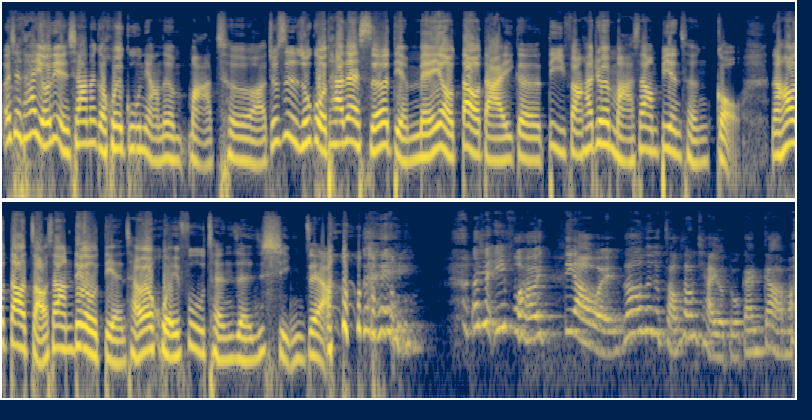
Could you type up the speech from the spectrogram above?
而且它有点像那个灰姑娘的马车啊，就是如果它在十二点没有到达一个地方，它就会马上变成狗，然后到早上六点才会恢复成人形这样。对。而且衣服还会掉哎，你知道那个早上起来有多尴尬吗？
